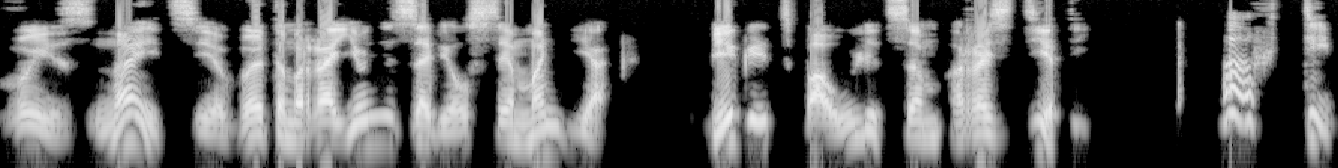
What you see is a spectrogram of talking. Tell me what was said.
«Вы знаете, в этом районе завелся маньяк. Бегает по улицам раздетый». «Ах ты,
